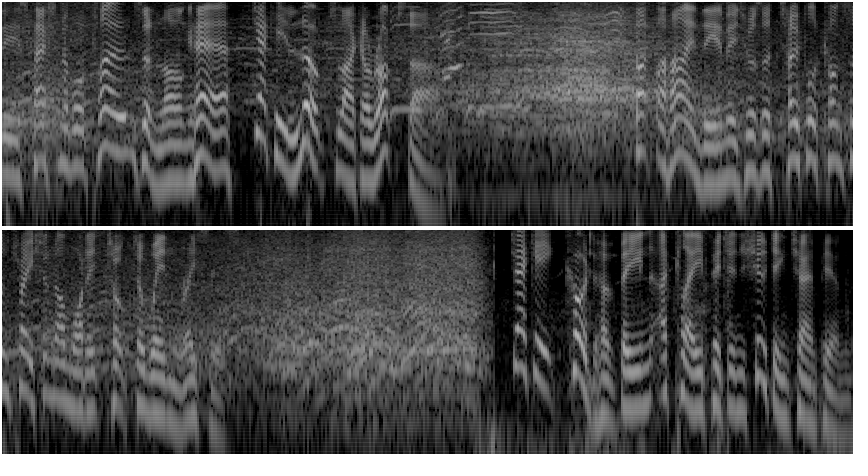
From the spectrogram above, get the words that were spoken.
his fashionable clothes and long hair, Jackie looked like a rock star. But behind the image was a total concentration on what it took to win races. Jackie could have been a clay pigeon shooting champion.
